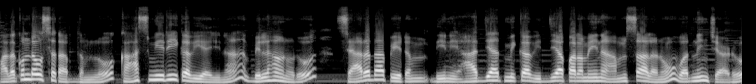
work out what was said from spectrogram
పదకొండవ శతాబ్దంలో కాశ్మీరీ కవి అయిన బిల్హానుడు శారదాపీఠం దీని ఆధ్యాత్మిక విద్యాపరమైన అంశాలను వర్ణించాడు.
